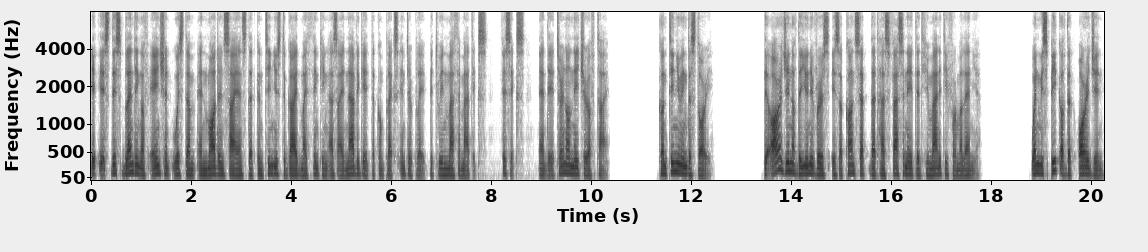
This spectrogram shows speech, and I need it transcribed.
It is this blending of ancient wisdom and modern science that continues to guide my thinking as I navigate the complex interplay between mathematics, physics, and the eternal nature of time. Continuing the story. The origin of the universe is a concept that has fascinated humanity for millennia. When we speak of the origin,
